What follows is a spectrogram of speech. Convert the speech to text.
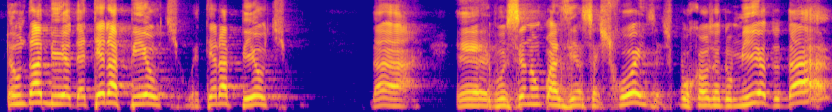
Então dá medo, é terapêutico, é terapêutico dá, é, você não fazer essas coisas por causa do medo, dá,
